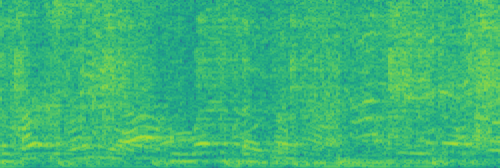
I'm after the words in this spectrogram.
The First Lady of Westover.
